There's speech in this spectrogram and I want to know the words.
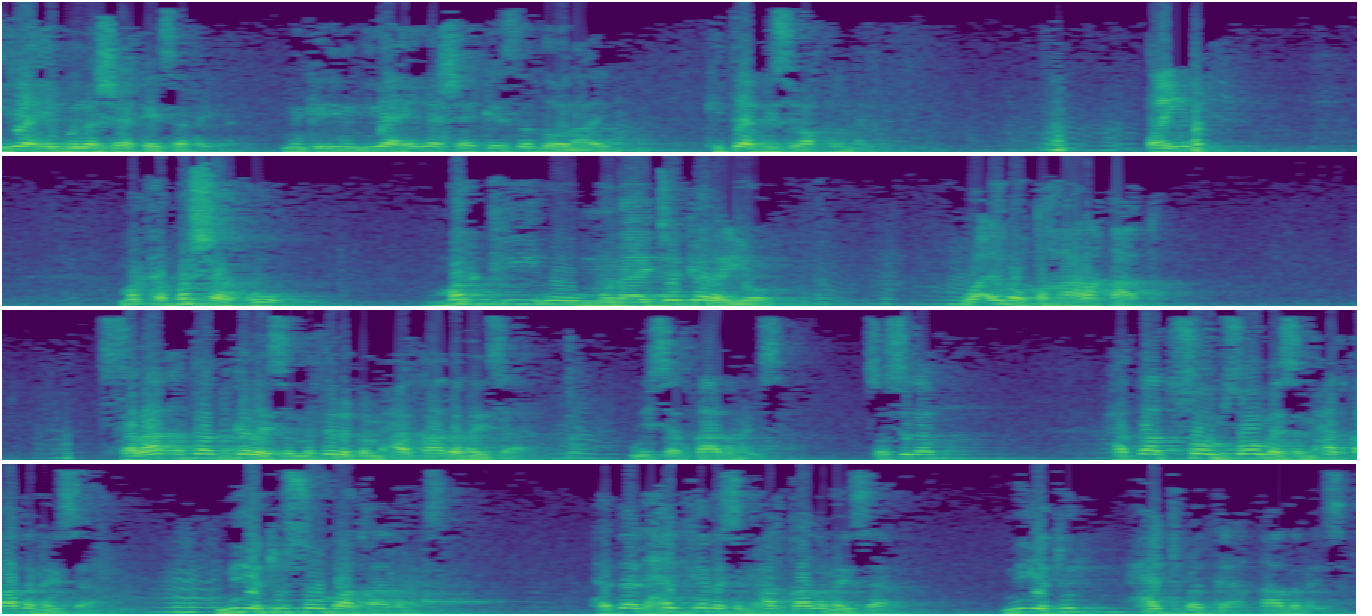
ilaahay buu la sheekaysanhaya ninka inuu ilaahay la sheekaysan doonaa kitaabkiisu aqrinaya ayib marka basharku markii uu munaajo galayo waa inuu tahaaro qaato. Salaad haddaad galaysa maalanba maxaad qaadanaysaa? Waysaad qaadanaysaa. Soo sidaa haddaad soom soomaysa maxaad qaadanaysaa? Niyatu soom baad qaadanaysaa. Haddaad xaj galaysa maxaad qaadanaysaa? Niyatul xaj baad qaadanaysaa.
